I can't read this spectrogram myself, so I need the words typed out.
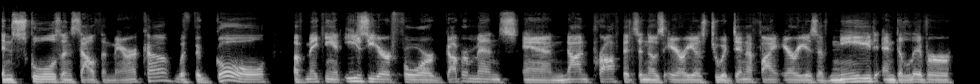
in schools in South America with the goal of making it easier for governments and nonprofits in those areas to identify areas of need and deliver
